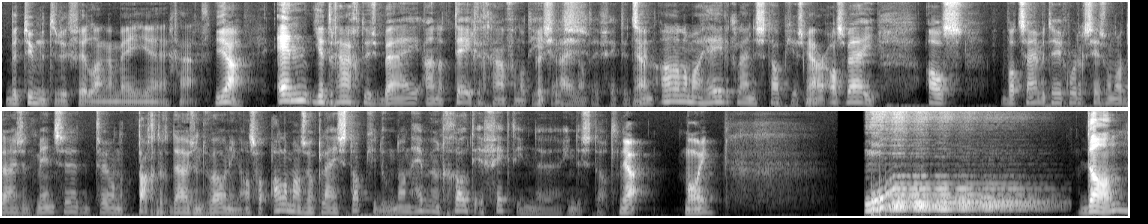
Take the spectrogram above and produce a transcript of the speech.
bitumen natuurlijk veel langer mee eh, gaat. Ja, en je draagt dus bij aan het tegengaan van dat Precies. hitse-eiland-effect. Het Ja. zijn allemaal hele kleine stapjes. Maar als wij als, wat zijn we tegenwoordig, 600.000 mensen, 280.000 woningen. Als we allemaal zo'n klein stapje doen, dan hebben we een groot effect in de, in de stad. Ja, mooi. Dan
